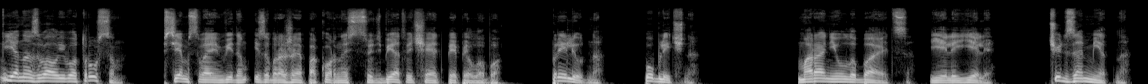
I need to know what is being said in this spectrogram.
Я назвал его трусом. Всем своим видом изображая покорность судьбе, отвечает Пепе Лобо. Прилюдно. Публично. Марани улыбается, еле-еле. Чуть заметно.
